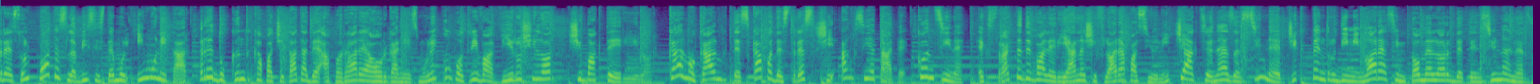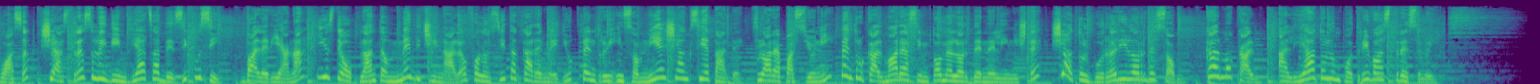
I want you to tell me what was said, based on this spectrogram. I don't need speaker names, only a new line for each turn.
Stresul poate slăbi sistemul imunitar, reducând capacitatea de apărare a organismului împotriva virusilor și bacteriilor. Calmo Calm te scapă de stres și anxietate. Conține extracte de valeriană și floarea pasiunii, ce acționează sinergic pentru diminuarea simptomelor de tensiune nervoasă și a stresului din viața de zi cu zi. Valeriana este o plantă medicinală folosită ca remediu pentru insomnie și anxietate. Floarea pasiunii pentru calmarea simptomelor de neliniște și a tulburărilor de somn. Calmo Calm, aliatul împotriva stresului.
